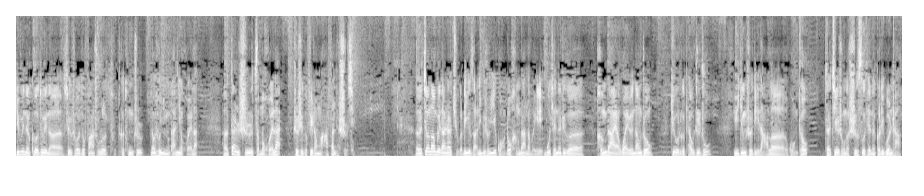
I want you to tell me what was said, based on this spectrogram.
因为呢各队呢所以说就发出了这个通知，要求你们赶紧回来。呃，但是怎么回来，这是一个非常麻烦的事情。呃，江南为大家举个例子啊，你比如说以广州恒大的为例，目前的这个恒大呀外援当中，只有这个朴智珠已经是抵达了广州，在接受了十四天的隔离观察。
